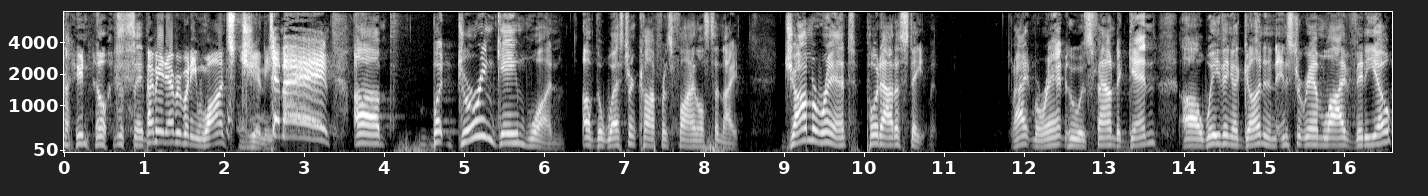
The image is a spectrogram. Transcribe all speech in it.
I didn't know what to say. I mean, everybody wants Jimmy. Jimmy! Uh, but during game one of the Western Conference Finals tonight, Ja Morant put out a statement. Right, Morant, who was found again uh, waving a gun in an Instagram live video.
